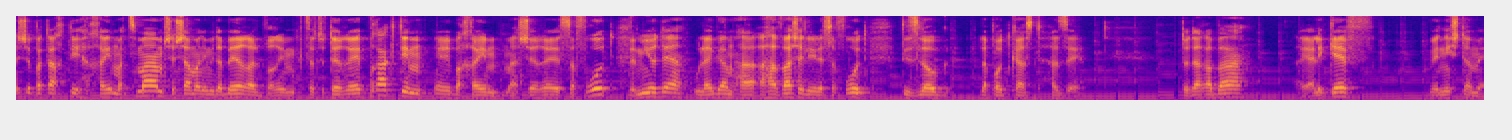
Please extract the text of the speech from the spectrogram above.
שפתחתי החיים עצמם ששם אני מדבר על דברים קצת יותר פרקטיים בחיים מאשר ספרות ומי יודע אולי גם האהבה שלי לספרות תזלוג לפודקאסט הזה. תודה רבה היה לי כיף ונשתמע.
